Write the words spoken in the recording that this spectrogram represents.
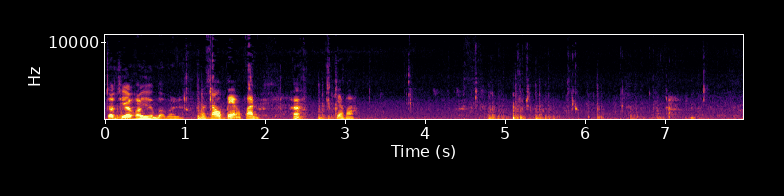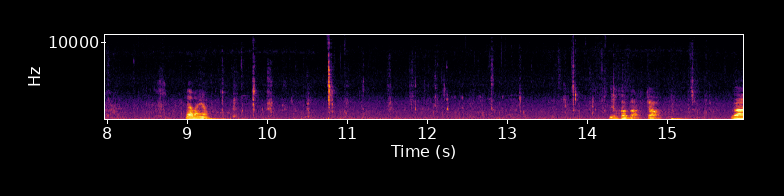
เจ้าเชียร์คอยเยอะแบบมันยเมื่อเช้าแปรงฟันฮะใช่ปะ ใช่ปะยังนี่เขาบอกเจ้าว่า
